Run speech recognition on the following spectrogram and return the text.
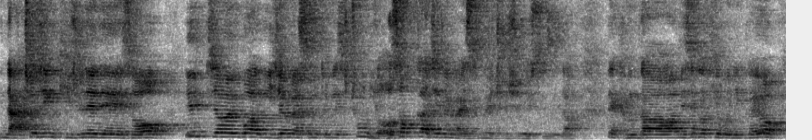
이 낮춰진 기준에 대해서 1절과 2절 말씀을 통해서 총 6가지를 말씀해 주시고 있습니다. 근데 간단히 생각해 보니까요,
